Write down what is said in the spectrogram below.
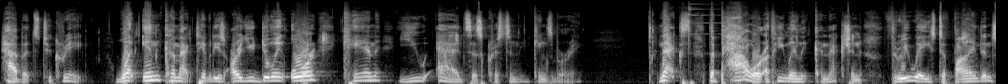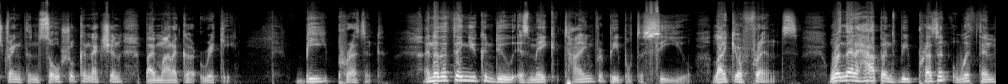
habits to create? What income activities are you doing or can you add, says Kristen Kingsbury. Next, the power of human connection. Three ways to find and strengthen social connection by Monica Ricky. Be present. Another thing you can do is make time for people to see you, like your friends. When that happens, be present with them.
